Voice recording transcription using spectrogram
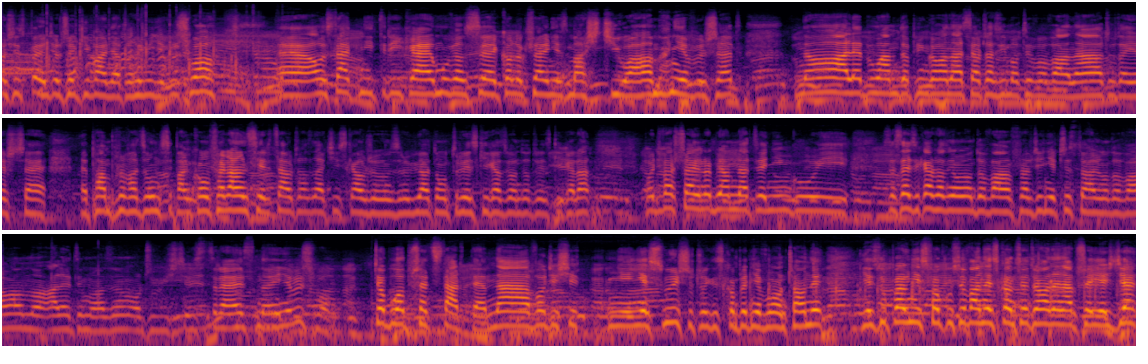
starałam się spełnić oczekiwania, trochę mi nie wyszło. E, ostatni trik, e, mówiąc e, kolokwialnie, zmaściłam, nie wyszedł. No, ale byłam dopingowana cały czas i motywowana. Tutaj jeszcze pan prowadzący, pan konferencjer cały czas naciskał, żebym zrobiła tą tureckiego, zrobiłam tą tureckiego. Ponieważ wczoraj robiłam na treningu i w zasadzie każdy ją lądowałam, wprawdzie nie czysto, ale lądowałam, no ale tym razem oczywiście stres, no i nie wyszło. To było przed startem. Na wodzie się nie, nie słyszy, człowiek jest kompletnie włączony, jest zupełnie sfokusowany, skoncentrowany na przejeździe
